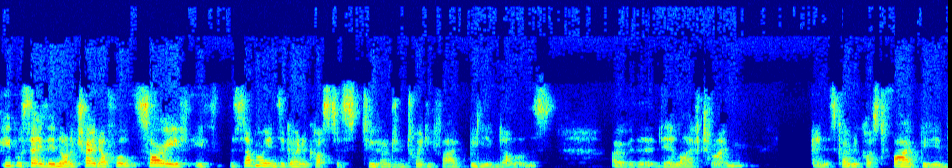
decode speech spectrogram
people say they're not a trade off. Well, sorry, if, if the submarines are going to cost us $225 billion over the, their lifetime, and it's going to cost $5 billion.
